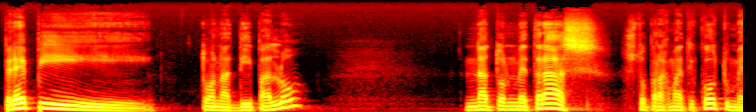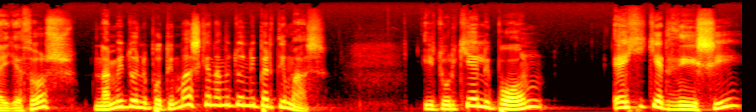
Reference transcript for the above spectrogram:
Πρέπει τον αντίπαλο να τον μετράς στο πραγματικό του μέγεθος, να μην τον υποτιμάς και να μην τον υπερτιμάς. Η Τουρκία λοιπόν έχει κερδίσει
